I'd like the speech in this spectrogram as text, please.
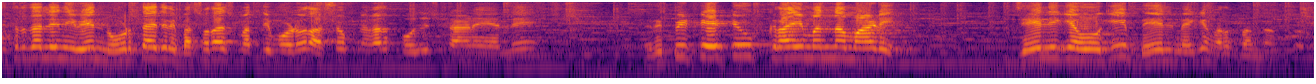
ಚಿತ್ರದಲ್ಲಿ ನೀವೇನು ನೋಡ್ತಾ ಇದ್ದೀರಿ? ಬಸವರಾಜ್ ಮತ್ತಿಮೂಡವರು ಅಶೋಕ್ ನಗರ್ ಪೊಲೀಸ್ ಠಾಣೆಯಲ್ಲಿ ರಿಪಿಟೇಟಿವ್ ಕ್ರೈಮ್ ಅನ್ನ ಮಾಡಿ ಜೈಲಿಗೆ ಹೋಗಿ ಬೇಲ್ ಮೇಗೆ ಹೊರಗೆ ಬಂದಂಥವ್ರು.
